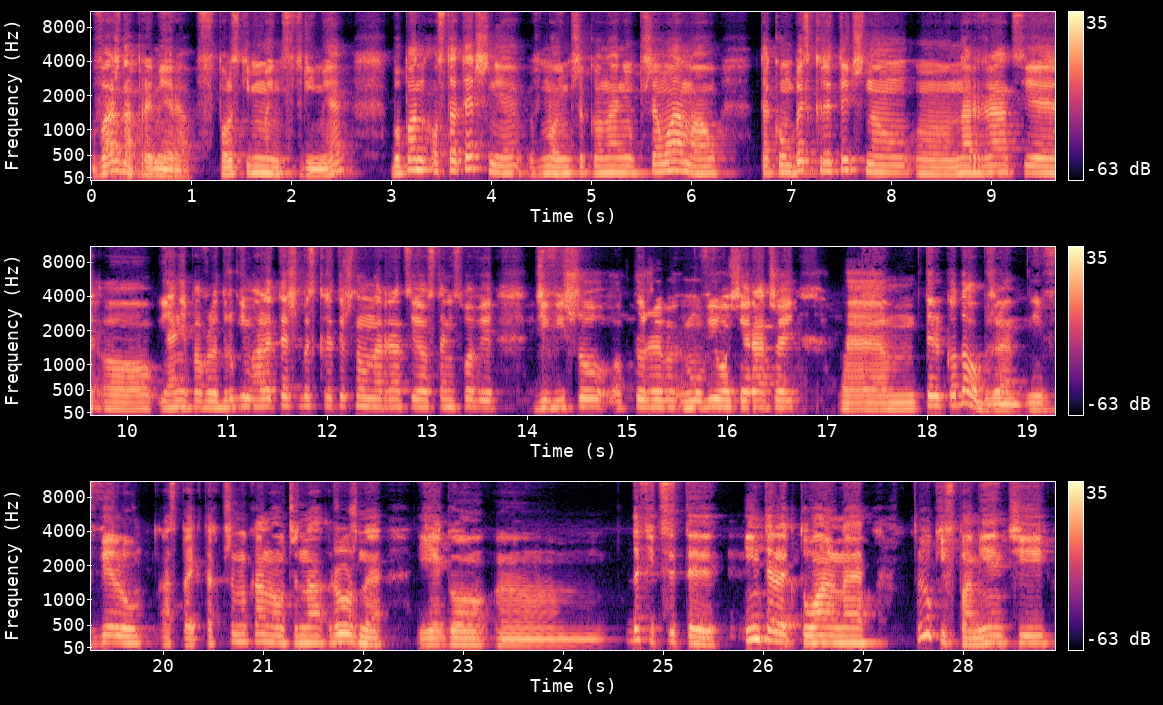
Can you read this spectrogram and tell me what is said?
ważna premiera w polskim mainstreamie, bo pan ostatecznie, w moim przekonaniu, przełamał taką bezkrytyczną y, narrację o Janie Pawle II, ale też bezkrytyczną narrację o Stanisławie Dziwiszu, o którym mówiło się raczej um, tylko dobrze i w wielu aspektach przymykano oczy na różne jego um, deficyty intelektualne, luki w pamięci,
